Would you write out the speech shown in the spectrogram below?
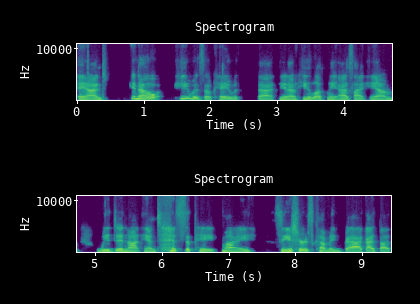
And, you know, he was okay with that. You know, he loved me as I am. We did not anticipate my seizures coming back. I thought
